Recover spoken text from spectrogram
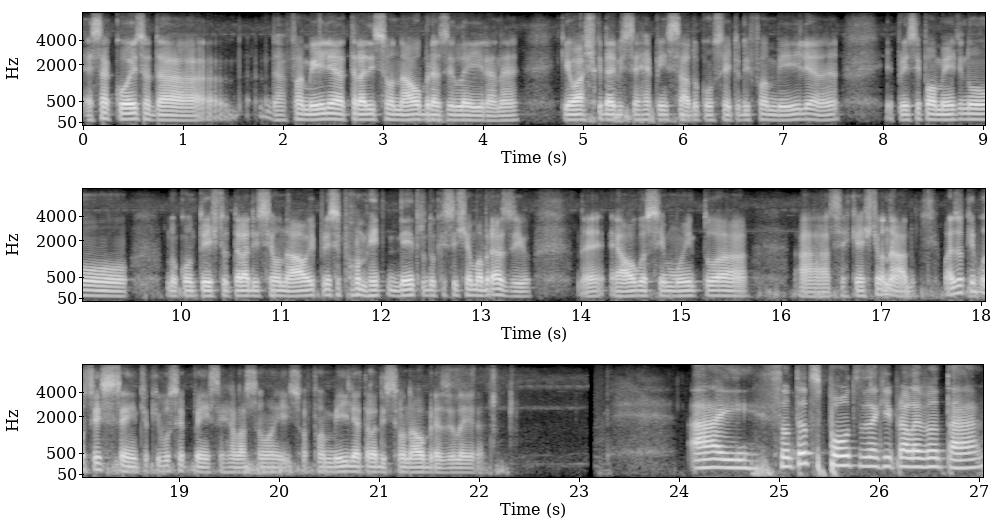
essa coisa da, da família tradicional brasileira, né? Que eu acho que deve ser repensado o conceito de família, né? E principalmente no, no contexto tradicional e principalmente dentro do que se chama Brasil, né? É algo assim muito a, a ser questionado. Mas o que você sente, o que você pensa em relação a isso, a família tradicional brasileira? Ai, são tantos pontos aqui para levantar.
